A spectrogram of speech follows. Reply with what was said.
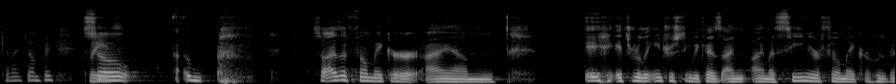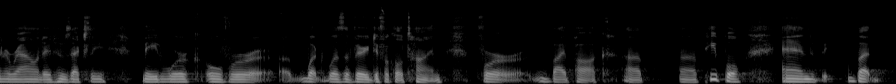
Can I jump in? So, uh, so as a filmmaker, I am. Um, it, it's really interesting because I'm I'm a senior filmmaker who's been around and who's actually made work over uh, what was a very difficult time for BIPOC uh, uh, people, and but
